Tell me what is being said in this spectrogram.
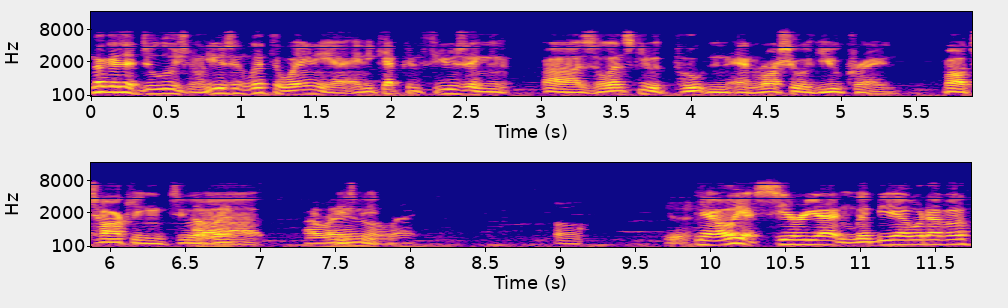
like I said, delusional. He was in Lithuania, and he kept confusing uh, Zelensky with Putin and Russia with Ukraine while talking to uh, Iran. Iran, These people. right. Oh, yeah. Yeah, oh yeah, Syria and Libya, whatever.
